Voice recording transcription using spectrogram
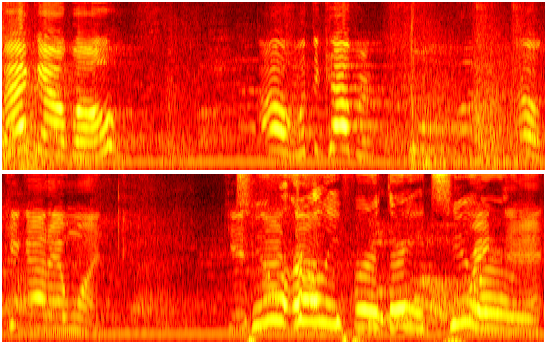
Back elbow. Oh, with the cover. Oh, kick out at one. Kid's Too early for a three. Too Break early. that.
